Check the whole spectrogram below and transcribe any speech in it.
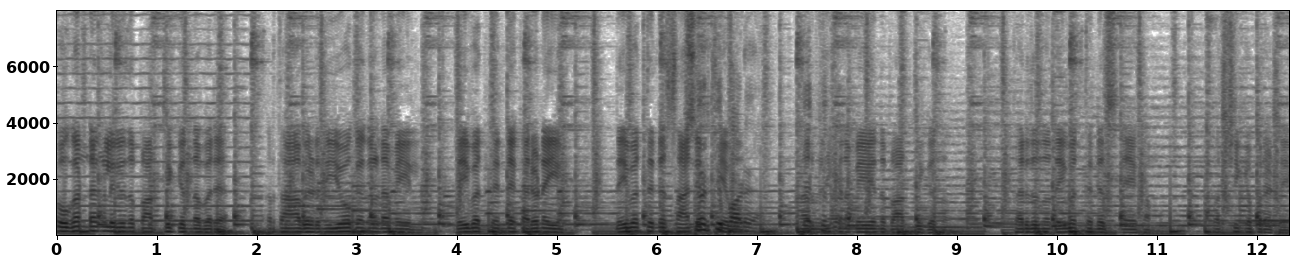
ഉഗണ്ഡങ്ങളിൽ നിന്ന് പ്രാർത്ഥിക്കുന്നവര് കർത്താവയുടെ നിയോഗങ്ങളുടെ മേൽ ദൈവത്തിന്റെ കരുണയും ദൈവത്തിന്റെ സാന്നിധ്യവും അർഹിക്കണമേ എന്ന് പ്രാർത്ഥിക്കുന്നു. കരുതുന്ന ദൈവത്തിന്റെ സ്നേഹം വർഷിക്കപ്പെടട്ടെ.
